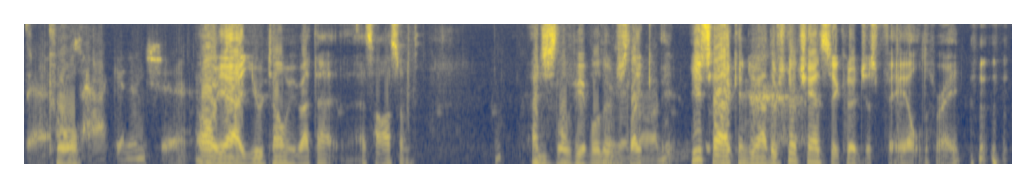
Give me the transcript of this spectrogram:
that I Cool. was hacking and shit. Oh yeah, you were telling me about that. That's awesome. I just love people. They're just like, Yeah, dude. he's hacking. Yeah, there's no chance they could have just failed, right?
